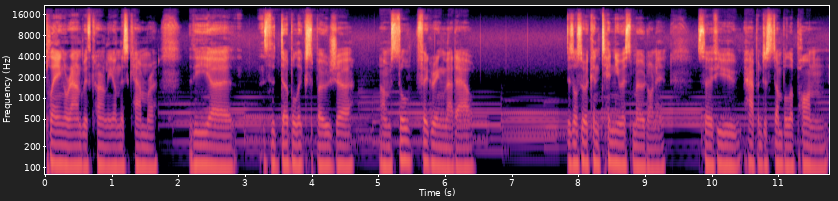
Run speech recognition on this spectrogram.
playing around with currently on this camera. The uh, is the double exposure. I'm still figuring that out. There's also a continuous mode on it. So if you happen to stumble upon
